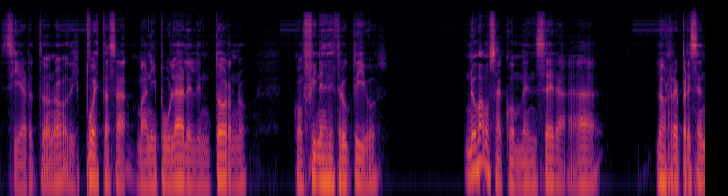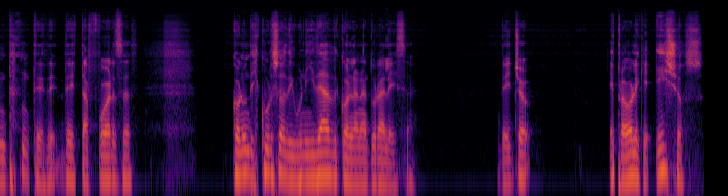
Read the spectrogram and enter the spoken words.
¿cierto? ¿no? Dispuestas a manipular el entorno con fines destructivos, no vamos a convencer a, a los representantes de, de estas fuerzas con un discurso de unidad con la naturaleza. De hecho, es probable que ellos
